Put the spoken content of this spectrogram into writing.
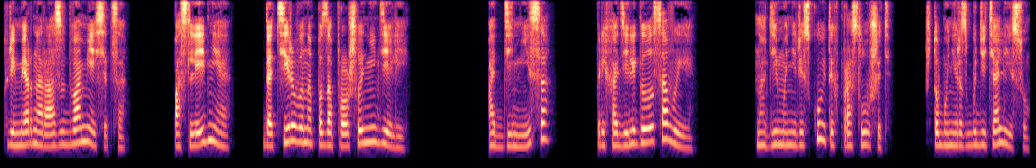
примерно раз в два месяца. Последнее датировано позапрошлой неделей. От Дениса приходили голосовые, но Дима не рискует их прослушать, чтобы не разбудить Алису.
